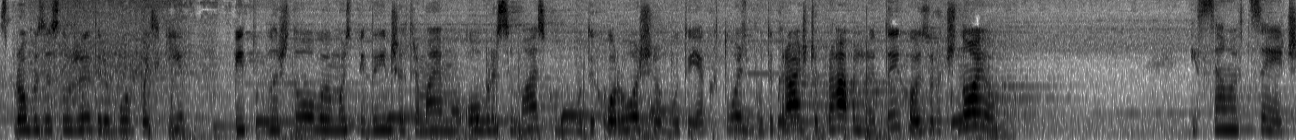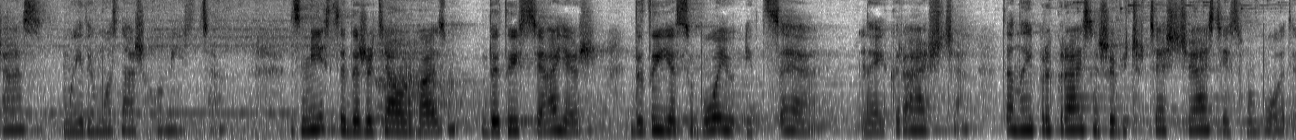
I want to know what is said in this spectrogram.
спроби заслужити любов батьків, підлаштовуємось під інших, тримаємо образи, маску, бути хорошою, бути як хтось, бути кращою, правильною, тихою, зручною. І саме в цей час ми йдемо з нашого місця, з місця, де життя оргазм, де ти сяєш, де ти є собою, і це найкраще та найпрекрасніше відчуття щастя і свободи.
